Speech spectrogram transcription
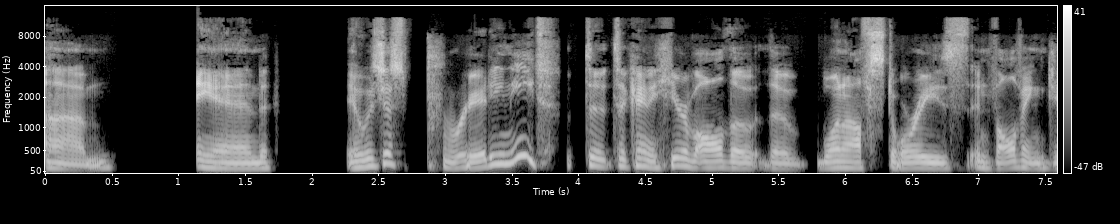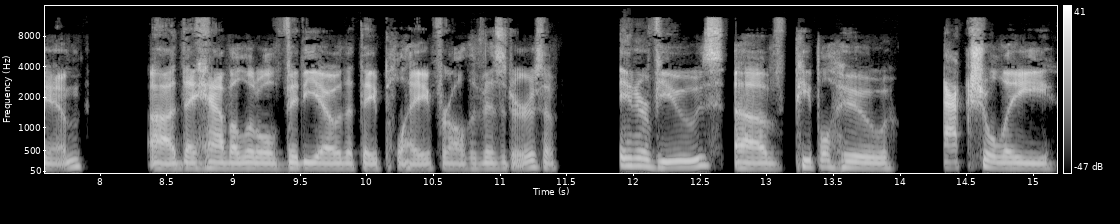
Um and it was just pretty neat to to kind of hear of all the the one-off stories involving Jim. Uh they have a little video that they play for all the visitors of interviews of people who actually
